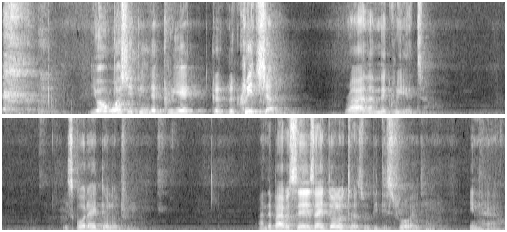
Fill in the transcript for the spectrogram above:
you are worshiping the, create, the creature rather than the creator. It's called idolatry. And the Bible says idolaters will be destroyed in hell.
